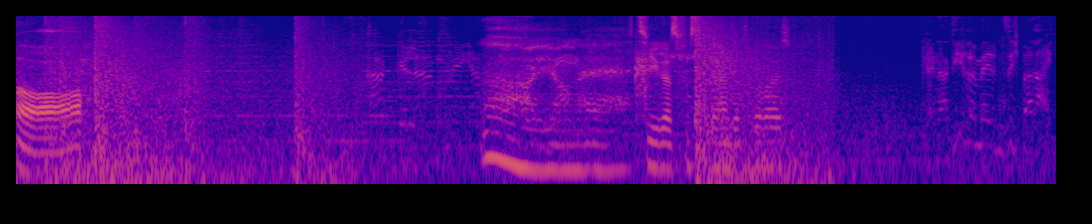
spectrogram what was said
Oh. Oh, Tiger ist fast wieder einsatzbereit. Grenadiere melden sich bereit.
